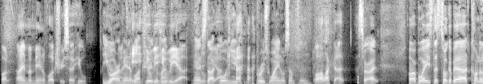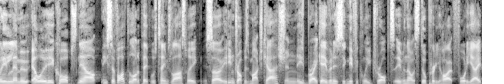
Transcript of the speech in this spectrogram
But I am a man of luxury, so he'll. You yeah, are a man of he- luxury. He'll be he'll be out. I'm going He'll to start calling you Bruce Wayne or something. Oh, I like that. That's all right. All right, boys, let's talk about Connelly Lemu Eluhi Corbs. Now, he survived a lot of people's teams last week, so he didn't drop as much cash, and his break even is significantly dropped, even though it's still pretty high at 48.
